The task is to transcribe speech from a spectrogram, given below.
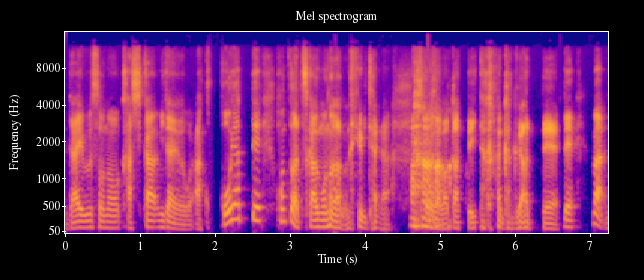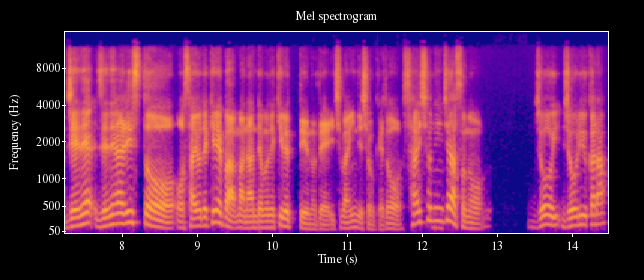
だいぶその可視化みたいなのが、あ、こうやって本当は使うものなのね、みたいなところが分かっていった感覚があって、で、まあ、ジェネ、ゼネラリストを採用できれば、まあ何でもできるっていうので一番いいんでしょうけど、最初にじゃあその上上流から、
